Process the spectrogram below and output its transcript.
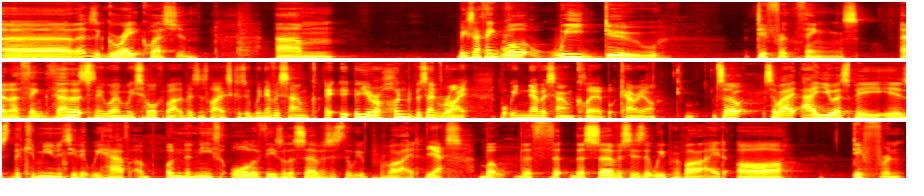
Uh, that is a great question. Um, Because I think well, we do different things, and I think that hurts me when we talk about the business like this because we never sound. You're 100 percent right, but we never sound clear. But carry on. so. So our, our USP is the community that we have underneath all of these other services that we provide. Yes. But the th- the services that we provide are different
